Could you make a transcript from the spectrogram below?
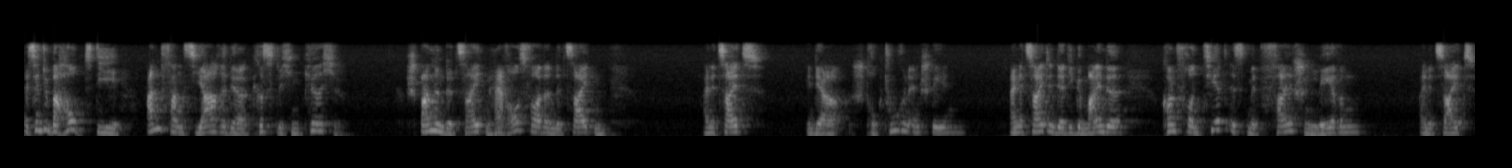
Es sind überhaupt die Anfangsjahre der christlichen Kirche. Spannende Zeiten, herausfordernde Zeiten. Eine Zeit, in der Strukturen entstehen. Eine Zeit, in der die Gemeinde konfrontiert ist mit falschen Lehren. Eine Zeit,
